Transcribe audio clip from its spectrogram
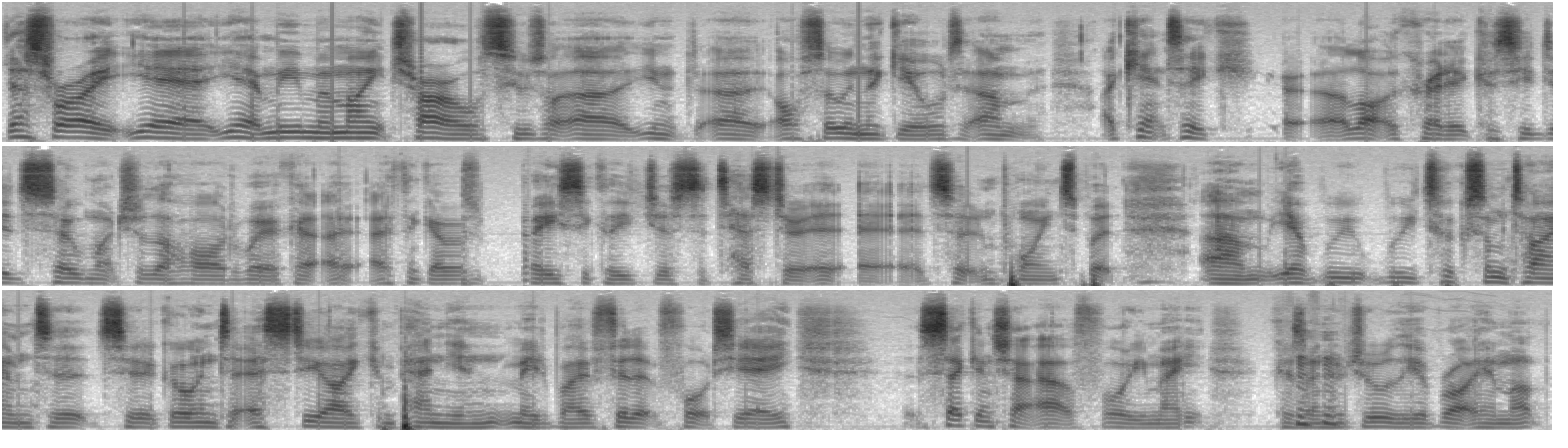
That's right. Yeah, yeah. Me and my mate Charles, who's uh, you know uh, also in the guild. Um, I can't take a, lot of credit because he did so much of the hard work. I, I think I was basically just a tester at, at certain points. But um, yeah, we, we took some time to, to go into SCI Companion made by Philip Fortier. Second shout out for you, mate because I know Julia brought him up.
